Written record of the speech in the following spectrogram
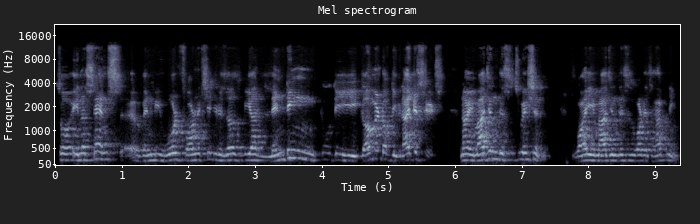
So, in a sense, uh, when we hold foreign exchange reserves, we are lending to the government of the United States. Now, imagine the situation. Why imagine this is what is happening?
